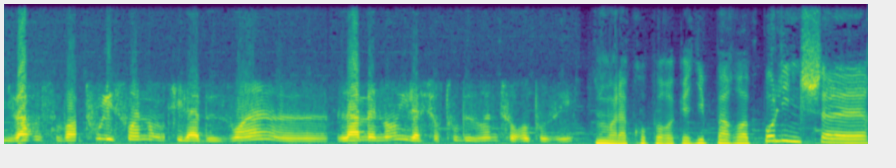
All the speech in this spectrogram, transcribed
Il va recevoir tous les soins dont il a besoin. Euh, là maintenant, il a surtout besoin de se reposer. Voilà, propos recueillis par euh, Pauline Schaller.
